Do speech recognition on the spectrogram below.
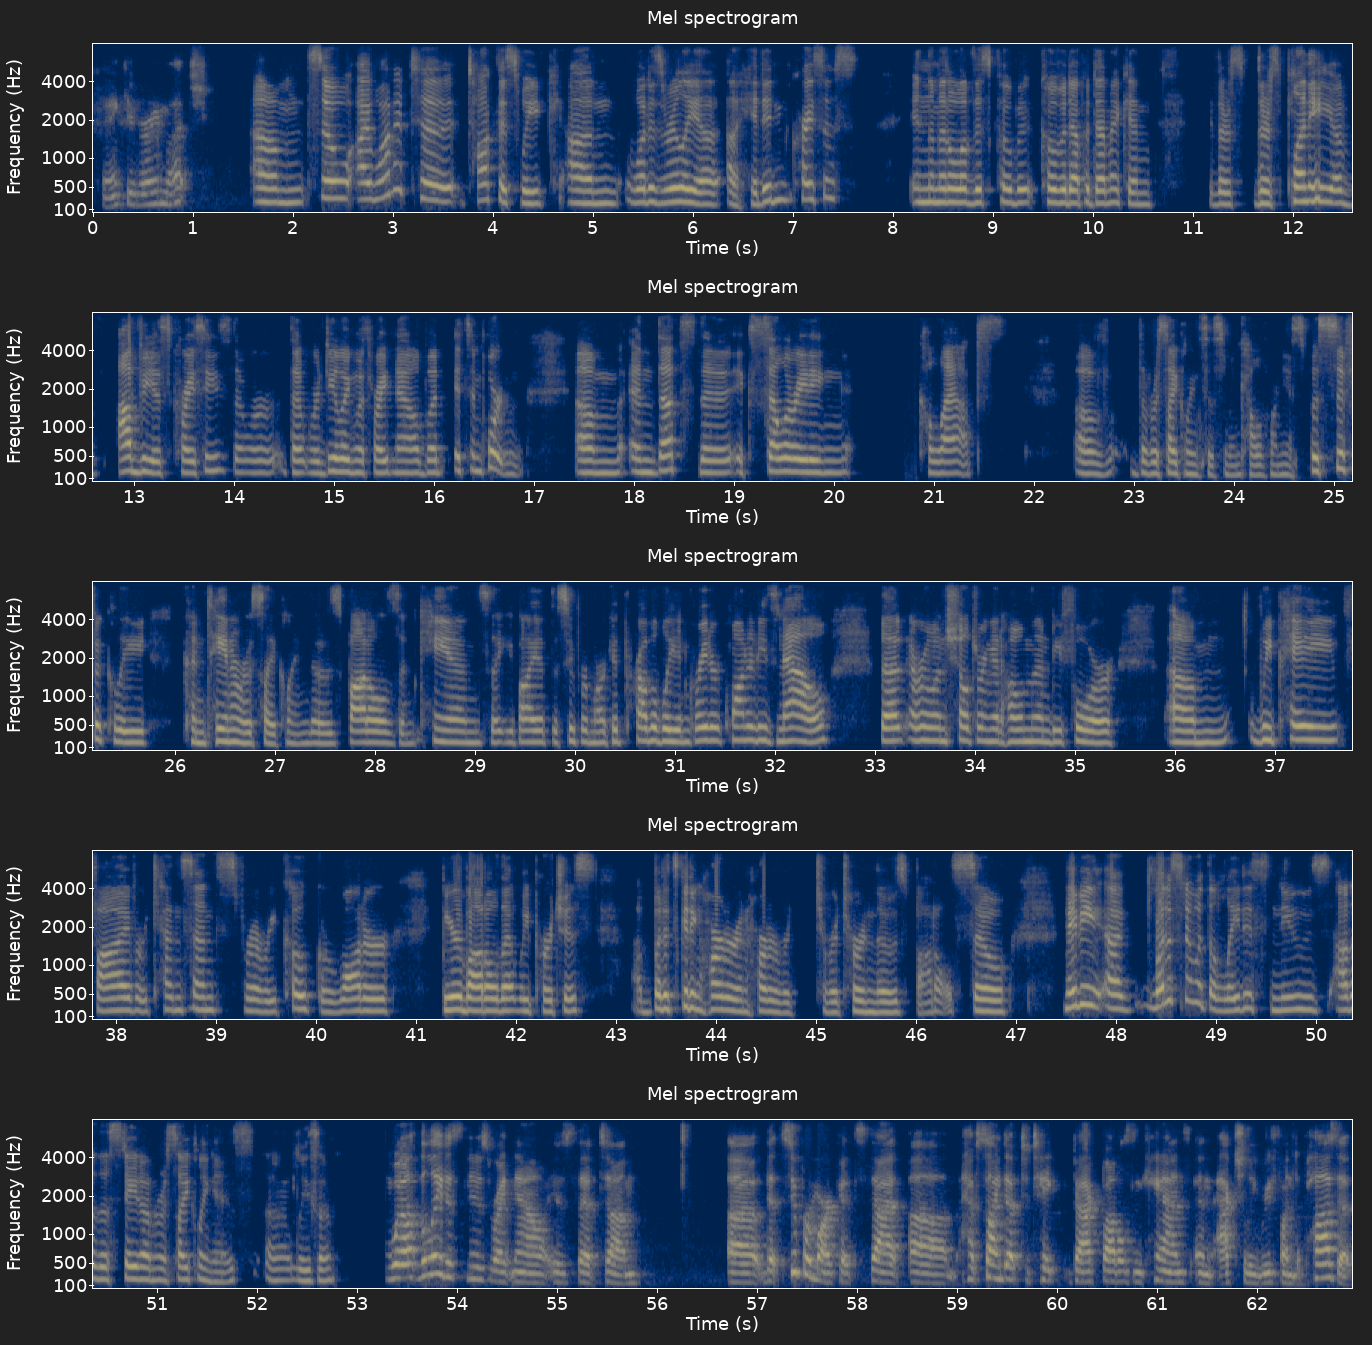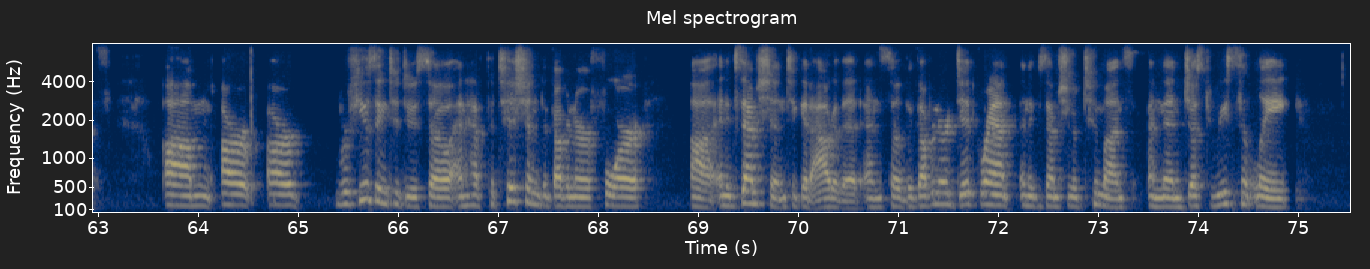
Thank you very much. Um, so I wanted to talk this week on what is really a, a hidden crisis in the middle of this COVID, COVID epidemic, and there's there's plenty of obvious crises that we're that we're dealing with right now, but it's important, um, and that's the accelerating collapse of the recycling system in California, specifically container recycling, those bottles and cans that you buy at the supermarket, probably in greater quantities now that everyone's sheltering at home than before. Um, we pay five or 10 cents for every Coke or water beer bottle that we purchase, uh, but it's getting harder and harder re- to return those bottles. So maybe uh, let us know what the latest news out of the state on recycling is, uh, Lisa. Well, the latest news right now is that um, uh, that supermarkets that um, have signed up to take back bottles and cans and actually refund deposits um, are are refusing to do so and have petitioned the governor for uh, an exemption to get out of it. And so the governor did grant an exemption of two months, and then just recently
